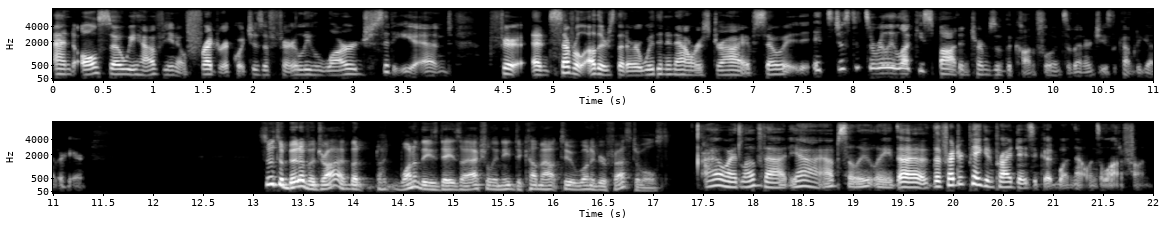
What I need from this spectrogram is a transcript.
and also we have, you know, Frederick, which is a fairly large city, and fair, and several others that are within an hour's drive. So it, it's just it's a really lucky spot in terms of the confluence of energies that come together here. So it's a bit of a drive, but uh, one of these days I actually need to come out to one of your festivals. Oh, I'd love that. Yeah, absolutely. The the Frederick Pagan Pride Day is a good one. That one's a lot of fun.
